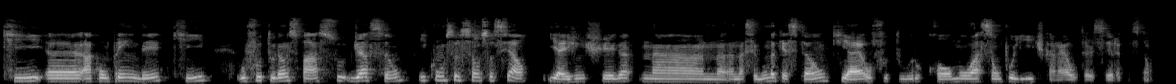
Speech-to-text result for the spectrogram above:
que, é, a compreender que o futuro é um espaço de ação e construção social. E aí a gente chega na, na, na segunda questão, que é o futuro como ação política, né? Ou terceira questão.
